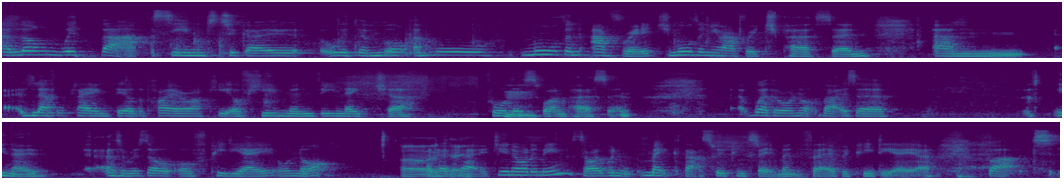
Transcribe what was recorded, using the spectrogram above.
along with that seemed to go with a more, a more more than average more than your average person um, level playing field of hierarchy of human v nature for this one person whether or not that is a you know as a result of pda or not Uh, I don't know. Do you know what I mean? So I wouldn't make that sweeping statement for every PDA, but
